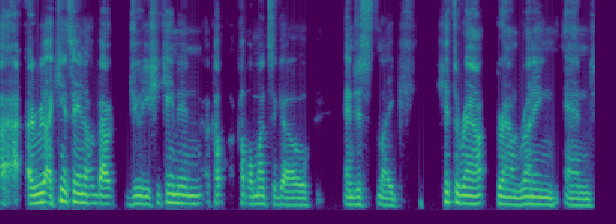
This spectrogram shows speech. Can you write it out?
I, I really I can't say enough about Judy. She came in a couple a couple months ago and just like hit the round, ground running and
